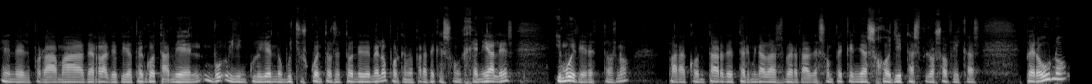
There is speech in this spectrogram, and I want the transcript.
en el programa de radio que yo tengo también incluyendo muchos cuentos de Tony de Melo porque me parece que son geniales y muy directos ¿no? para contar determinadas verdades, son pequeñas joyitas filosóficas. Pero uno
